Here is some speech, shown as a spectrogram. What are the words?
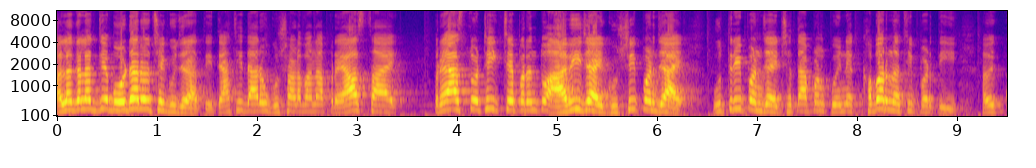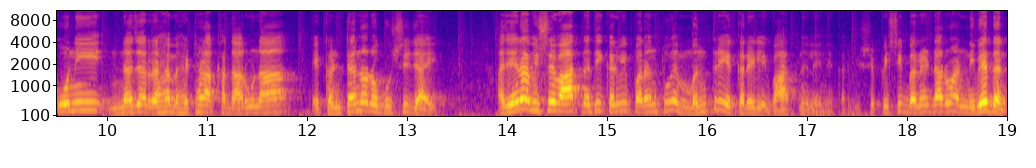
અલગ અલગ જે બોર્ડરો છે ગુજરાતી, ત્યાંથી દારૂ ઘુસાડવાના પ્રયાસ થાય. પ્રયાસ તો ઠીક છે, પરંતુ આવી જાય, ઘૂસી પણ જાય, ઉતરી પણ જાય, છતાં પણ કોઈને ખબર નથી પડતી. હવે કોની નજર રહેમ હેઠળ આખા દારૂના એ કન્ટેનરો ઘૂસી જાય? આજે એના વિશે વાત નથી કરવી, પરંતુ એ મંત્રીએ કરેલી વાતને લઈને કરવી છે. પીસી બનેડાનું આ નિવેદન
